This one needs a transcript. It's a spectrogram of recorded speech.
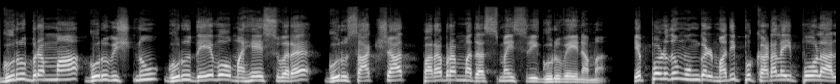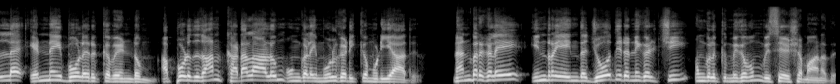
குரு பிரம்மா குரு விஷ்ணு குரு தேவோ மகேஸ்வர குரு சாக்ஷாத் பரபிரம்ம தஸ்மை ஸ்ரீ குருவே நம. எப்பொழுதும் உங்கள் மதிப்பு கடலை போல அல்ல எண்ணெய் போல இருக்க வேண்டும். அப்பொழுதுதான் கடலாலும் உங்களை மூழ்கடிக்க முடியாது. நண்பர்களே இன்றைய இந்த ஜோதிட நிகழ்ச்சி உங்களுக்கு மிகவும் விசேஷமானது.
